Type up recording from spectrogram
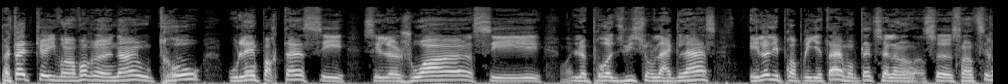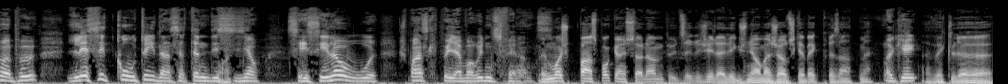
peut-être qu'ils vont avoir un angle trop où l'important c'est c'est le joueur, c'est le produit sur la glace. Et là, les propriétaires vont peut-être se, sentir un peu laissés de côté dans certaines décisions. C'est C'est là où euh, je pense qu'il peut y avoir une différence. Mais moi, je pense pas qu'un seul homme peut diriger la Ligue junior majeure du Québec présentement. OK. Avec le,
